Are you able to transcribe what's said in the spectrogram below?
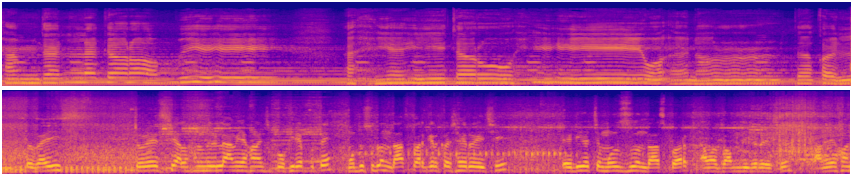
حمدا لك ربي أحييت روحي وأنرت قلبي তো গাইস চলে এসেছি আলহামদুলিল্লাহ আমি এখন আছি পখিরাপুতে মধুসূদন দাস পার্কের কাছে রয়েছি এটি হচ্ছে মধুসূদন দাস পার্ক আমার বাম দিকে রয়েছে। আমি এখন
